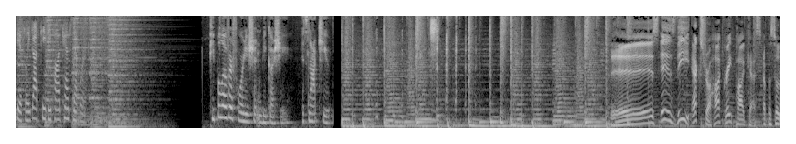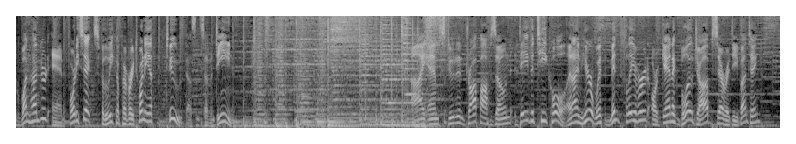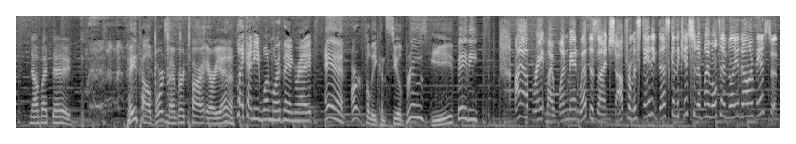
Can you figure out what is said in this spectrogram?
Previously.tv Podcast Network. People over 40 shouldn't be gushy. It's not cute. This is the Extra Hot Great Podcast, episode 146 for the week of February 20th, 2017. I am student drop off zone David T. Cole, and I'm here with mint flavored organic blowjob Sarah D. Bunting, Now my day. PayPal board member Tara Ariano, Like I need one more thing, right? and artfully concealed bruise Eve Batey. I operate my one man web design shop from a standing desk in the kitchen of my multi million dollar mansion.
